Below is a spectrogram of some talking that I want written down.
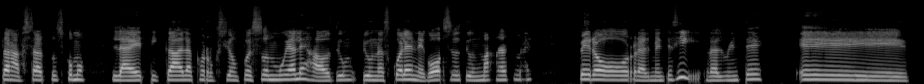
tan abstractos como la ética, la corrupción, pues son muy alejados de una escuela de negocios, de un management, pero realmente sí, realmente eh,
